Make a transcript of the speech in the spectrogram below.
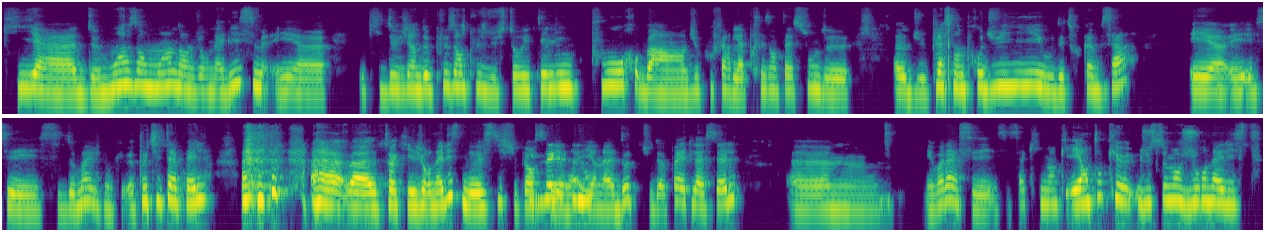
qui a de moins en moins dans le journalisme et, euh, qui devient de plus en plus du storytelling pour ben, du coup faire de la présentation de, euh, du placement de produits ou des trucs comme ça. Et, et c'est dommage. Donc, petit appel à bah, toi qui es journaliste, mais aussi je pense qu'il y en a, d'autres, tu ne dois pas être la seule. et voilà, c'est ça qui manque. Et en tant que justement journaliste,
